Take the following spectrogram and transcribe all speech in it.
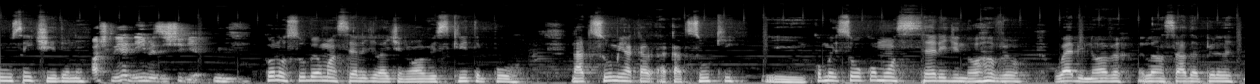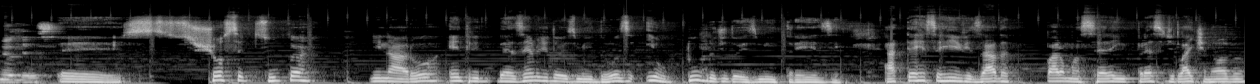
o sentido, né? Acho que nem anime existiria. Konosuba é uma série de light novel escrita por Natsumi Aka- Akatsuki e começou como uma série de novel, web novel, lançada pela é, Shosetsuka Ninaro entre dezembro de 2012 e outubro de 2013, até ser revisada para uma série impressa de light novel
